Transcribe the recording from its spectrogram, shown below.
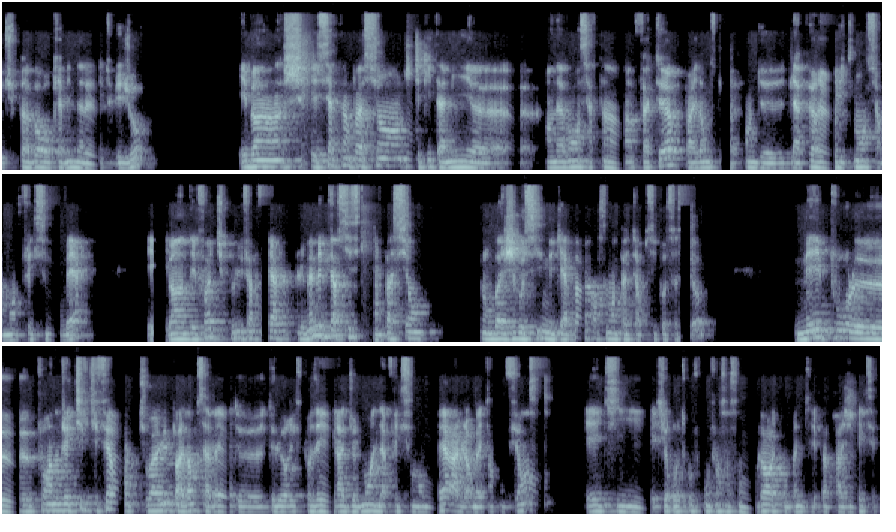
tu peux avoir au cabinet dans la vie tous les jours. Et eh ben, chez certains patients, chez qui tu as mis en avant certains facteurs, par exemple, tu vas prendre de, la peur évitement sur de flexion lombaire, et ben, des fois, tu peux lui faire faire le même exercice qu'un patient lombalgique aussi, mais qui n'a pas forcément de facteurs psychosociaux, mais pour, le, pour un objectif différent. Tu vois, lui, par exemple, ça va être de, de leur exposer graduellement à de la flexion lombaire, à leur mettre en confiance et qui, qui retrouve confiance en son corps et comprenne qu'il n'est pas fragile, etc.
